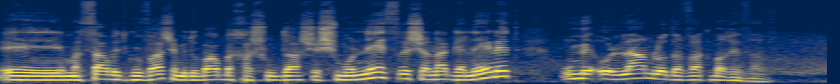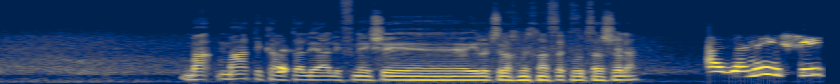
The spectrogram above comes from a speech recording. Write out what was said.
אה, מסר בתגובה שמדובר בחשודה ש-18 שנה גננת ומעולם לא דבק ברבב. מה, מה את הכרת עליה לפני שהילד שלך נכנס לקבוצה שלה? אז אני אישית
